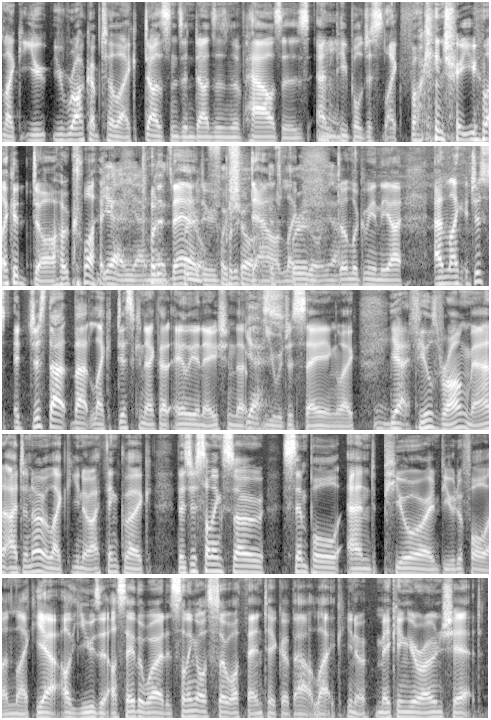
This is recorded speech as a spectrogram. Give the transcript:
like you you rock up to like dozens and dozens of houses and people just like fucking treat you like a dog like Mm. Yeah, yeah, put no, it there brutal, dude put sure. it down It's like brutal, yeah. don't look me in the eye and like it just it just that that like disconnect that alienation that Yes. Mm. you were just saying like yeah it feels wrong man i don't know like you know i think like there's just something so simple and pure and beautiful and like yeah i'll use it i'll say the word it's something else so authentic about like you know making your own shit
